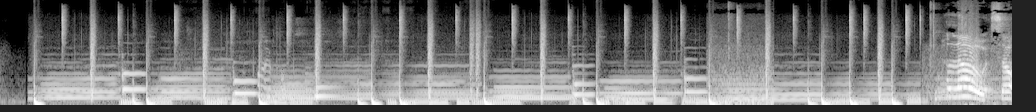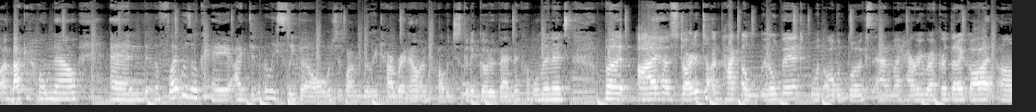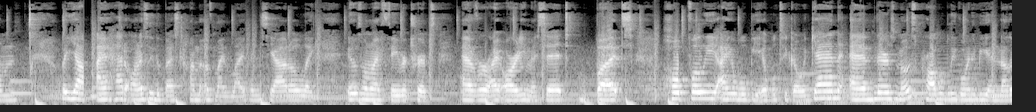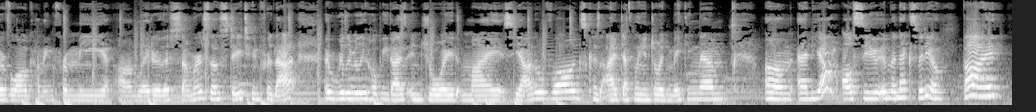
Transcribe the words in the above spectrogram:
Hello! So I'm back at home now and the flight was okay. I didn't really sleep at all, which is why I'm really tired right now. I'm probably just gonna go to bed in a couple minutes. But I have started to unpack a little bit with all the books and my Harry record that I got. Um, but yeah, I had honestly the best time of my life in Seattle. Like, it was one of my favorite trips ever. I already miss it, but hopefully I will be able to go again. And there's most probably going to be another vlog coming from me um, later this summer, so stay tuned for that. I really, really hope you guys enjoyed my Seattle vlogs because I definitely enjoyed making them. Um, and yeah, I'll see you in the next video. Bye!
